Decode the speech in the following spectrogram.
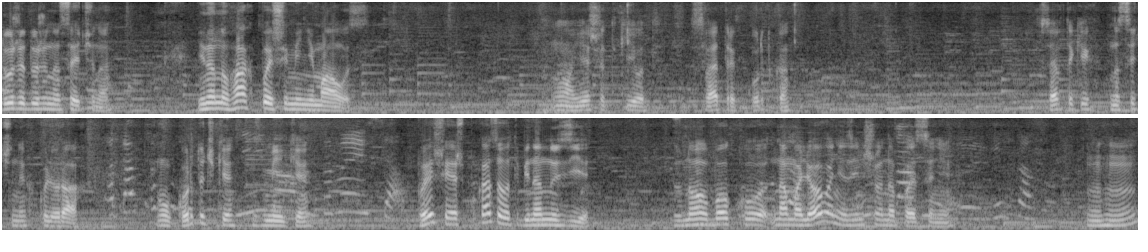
Дуже-дуже насичена. І на ногах пише Міні Маус. О, є ще такий от светрик, куртка. Все в таких насичених кольорах. О, курточки, змійки. Пише, я ж показував тобі на нозі. З одного боку намальовані, з іншого написані. Угу.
